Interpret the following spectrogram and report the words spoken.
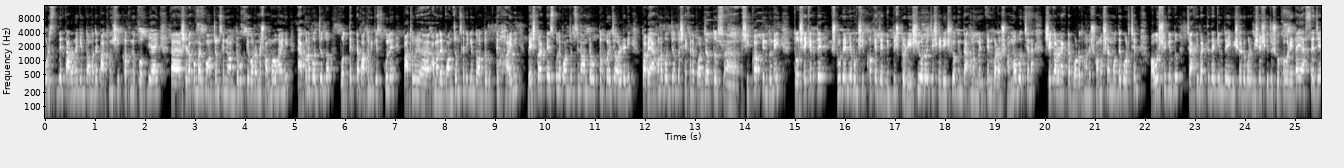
পরিস্থিতির কারণে কিন্তু আমাদের প্রাথমিক শিক্ষক নিয়োগ প্রক্রিয়ায় সেরকমভাবে পঞ্চম শ্রেণি অন্তর্ভুক্তি করানো সম্ভব হয়নি। এখনও পর্যন্ত প্রত্যেকটা প্রাথমিক স্কুলে প্রাথমিক আমাদের পঞ্চম শ্রেণি কিন্তু অন্তর্ভুক্ত হয়নি। বেশ কয়েকটা স্কুলে পঞ্চম শ্রেণি অন্তর্ভুক্ত হয়েছে অলরেডি তবে এখনও পর্যন্ত সেখানে পর্যাপ্ত শিক্ষক কিন্তু নেই। তো সেক্ষেত্রে স্টুডেন্ট এবং শিক্ষকের যে নির্দিষ্ট রেশিও রয়েছে, সেই রেশিও কিন্তু এখনও মেনটেন করা সম্ভব হচ্ছে না। সে কারণে একটা বড় ধরনের সমস্যার মধ্যে পড়ছেন। অবশ্যই কিন্তু চাকরি প্রার্থীদের কিন্তু এই বিষয়ের উপর বিশেষ কিছু সুখবর এটাই আসছে যে,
